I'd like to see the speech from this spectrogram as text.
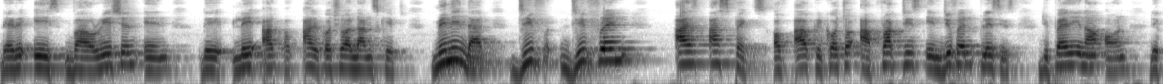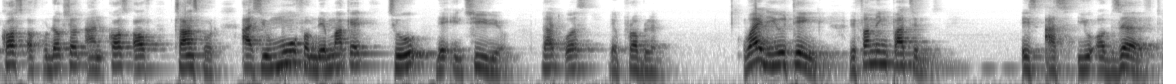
there is variation in the layout of agricultural landscape, meaning that diff different as aspects of agriculture are practiced in different places depending now on the cost of production and cost of transport as you move from the market to the interior. That was the problem. Why do you think the farming pattern is as you observed?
